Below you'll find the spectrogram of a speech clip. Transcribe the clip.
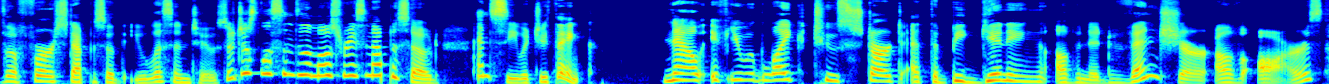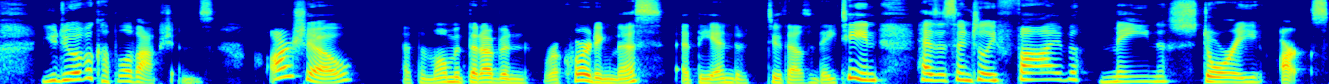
the first episode that you listen to. So just listen to the most recent episode and see what you think. Now, if you would like to start at the beginning of an adventure of ours, you do have a couple of options. Our show at the moment that I've been recording this, at the end of 2018, has essentially five main story arcs,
